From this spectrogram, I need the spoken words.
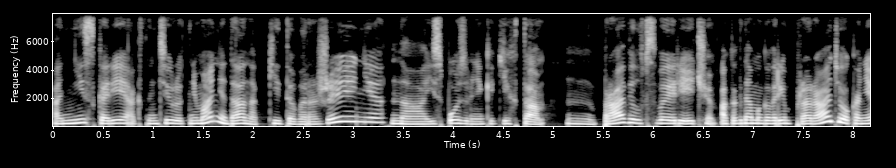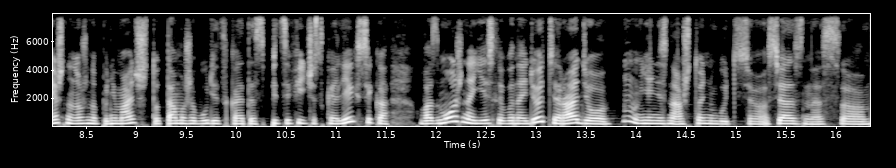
они скорее акцентируют внимание да, на какие-то выражения, на использование каких-то правил в своей речи. А когда мы говорим про радио, конечно, нужно понимать, что там уже будет какая-то специфическая лексика. Возможно, если вы найдете радио, ну, я не знаю, что-нибудь э, связанное с, э,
